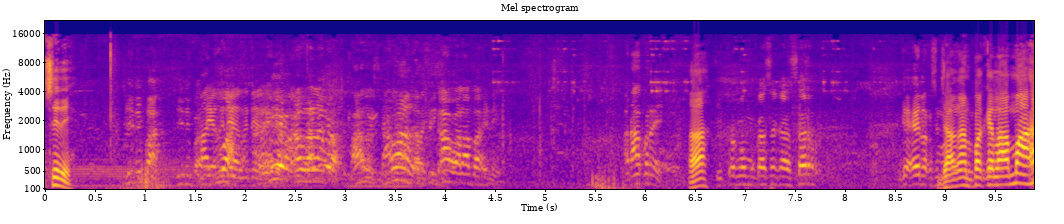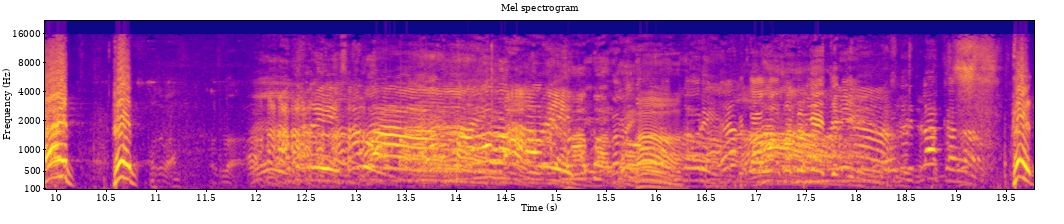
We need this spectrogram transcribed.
sini. Sini Pak, sini Pak. Ini awal apa? Awal, awal apa ini? Ada apa nih? Hah? Kita ngomong kasar-kasar. Nggak enak sama Jangan pakai lama. Head! Head! Apa nih? Salah. Nah, Ketawa sambil ngejek ini. Dari belakang lah. head!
